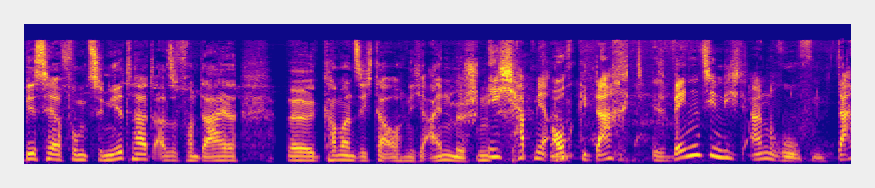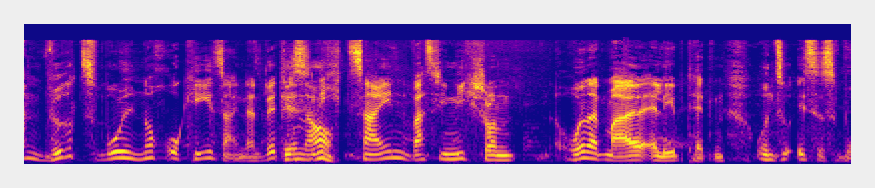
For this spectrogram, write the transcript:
bisher funktioniert hat. Also von daher äh, kann man sich da auch nicht einmischen. Ich habe mir auch gedacht, wenn sie nicht anrufen, dann wird's wohl noch okay sein. Dann wird Genau. es nicht sein, was sie nicht schon hundertmal erlebt hätten. Und so ist es wohl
